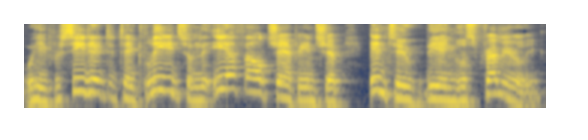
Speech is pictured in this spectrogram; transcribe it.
where he proceeded to take Leeds from the EFL Championship into the English Premier League.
